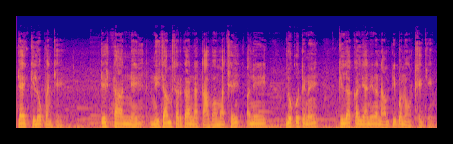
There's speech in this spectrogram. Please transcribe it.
ત્યાં એક કિલ્લો પણ છે. તે સ્થાનને નિઝામ સરકારના તાબામાં છે અને લોકો તેને કિલ્લા કલ્યાણીના નામથી પણ ઓળખે છે.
